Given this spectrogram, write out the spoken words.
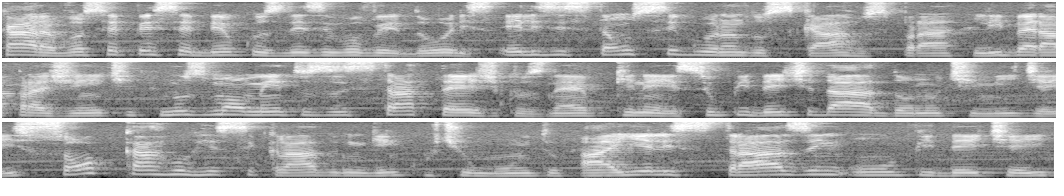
Cara, você percebeu que os desenvolvedores, eles estão segurando os carros para liberar para gente nos momentos estratégicos, né? Que nem esse update da Donut Media aí, só carro reciclado, ninguém curtiu muito. Aí eles trazem um update aí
